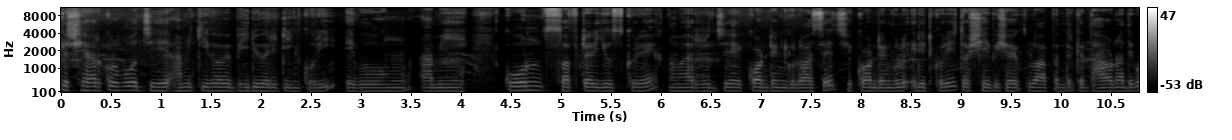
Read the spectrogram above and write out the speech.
আজকে শেয়ার করব যে আমি কীভাবে ভিডিও এডিটিং করি এবং আমি কোন সফটওয়্যার ইউজ করে আমার যে কন্টেন্টগুলো আছে সে কন্টেন্টগুলো এডিট করি, তো সেই বিষয়গুলো আপনাদেরকে ধারণা দেব।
